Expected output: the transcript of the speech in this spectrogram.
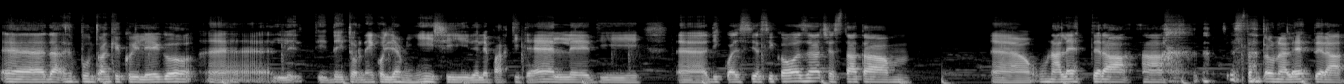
eh, da, appunto anche con i Lego, eh, le, dei tornei con gli amici, delle partitelle, di, eh, qualsiasi cosa. C'è stata mm, eh, una lettera a, c'è stata una lettera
